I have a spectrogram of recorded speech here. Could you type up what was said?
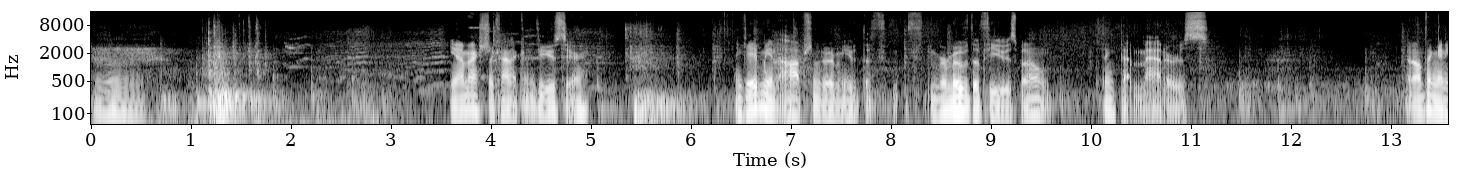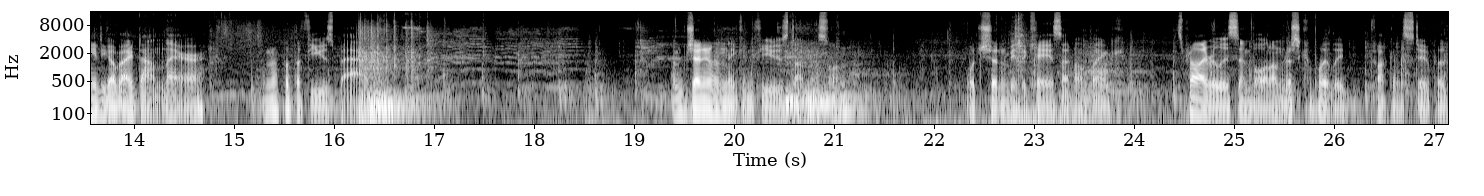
Hmm. Yeah, I'm actually kind of confused here. It gave me an option to remove the remove the fuse, but I don't think that matters. I don't think I need to go back down there. So I'm gonna put the fuse back. I'm genuinely confused on this one. Which shouldn't be the case, I don't think. It's probably really simple and I'm just completely fucking stupid.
